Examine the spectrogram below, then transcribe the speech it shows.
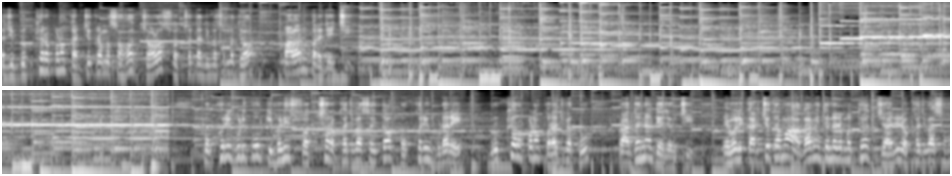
ଆଜି ବୃକ୍ଷରୋପଣ କାର୍ଯ୍ୟକ୍ରମ ସହ ଜଳ ସ୍ୱଚ୍ଛତା ଦିବସ ମଧ୍ୟ ପାଳନ କରାଯାଇଛି। ପୋଖରୀଗୁଡ଼ିକୁ କିଭଳି ସ୍ୱଚ୍ଛ ରଖାଯିବା ସହିତ ପୋଖରୀ ହୁଡ଼ାରେ ବୃକ୍ଷରୋପଣ କରାଯିବାକୁ ପ୍ରାଧାନ୍ୟ ଦିଆଯାଉଛି? ଏଭଳି କାର୍ଯ୍ୟକ୍ରମ ଆଗାମୀ ଦିନରେ ମଧ୍ୟ ଜାରି ରଖାଯିବା ସହ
